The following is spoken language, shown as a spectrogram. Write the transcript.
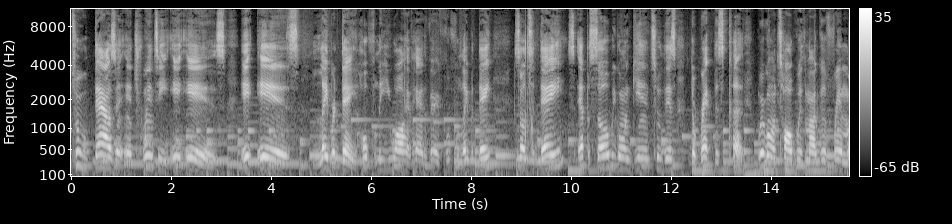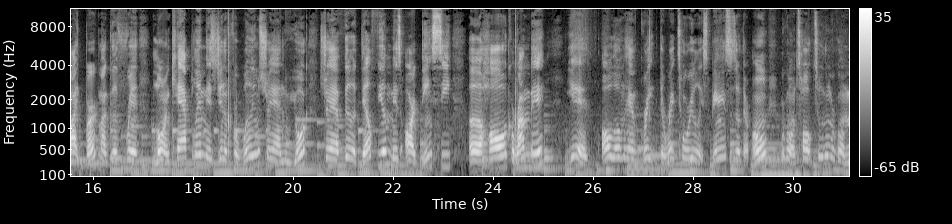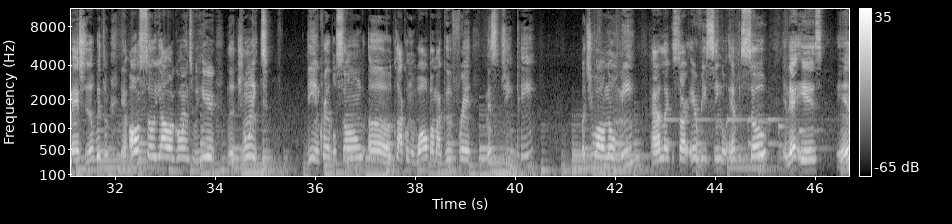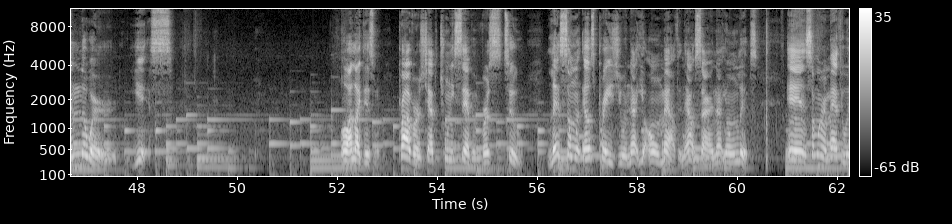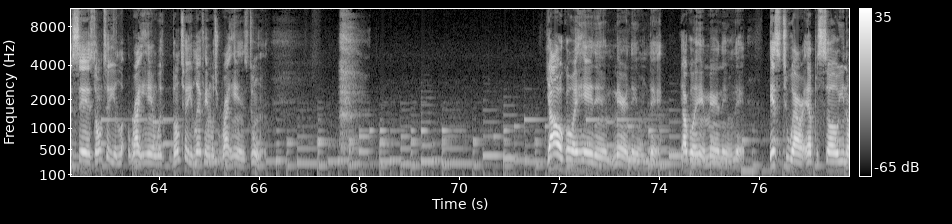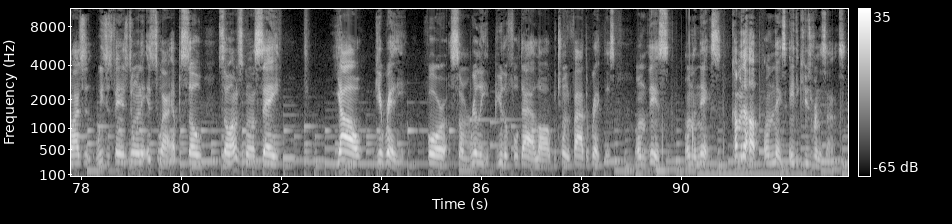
2020. It is. It is Labor Day. Hopefully, you all have had a very fruitful Labor Day. So today's episode, we're going to get into this director's cut. We're going to talk with my good friend Mike Burke, my good friend Lauren Kaplan, Miss Jennifer Williams, straight out of New York, straight out of Philadelphia, Miss Ardincy uh, Hall Karambe. Yeah, all of them have great directorial experiences of their own. We're going to talk to them. We're going to mash it up with them. And also, y'all are going to hear the joint the incredible song uh, Clock on the Wall by my good friend Miss GP. But you all know me, how I like to start every single episode, and that is in the Word. Yes. Oh, I like this one. Proverbs chapter 27, verse 2. Let someone else praise you and not your own mouth, and outside, not your own lips. And somewhere in Matthew it says, "Don't tell your right hand what, don't tell your left hand what your right hand is doing." Y'all go ahead and marinate on that. Y'all go ahead and marinate on that. It's a two-hour episode. You know, I just we just finished doing it. It's a two-hour episode, so I'm just gonna say, y'all get ready for some really beautiful dialogue between five directors on this, on the next, coming up on the next ADQ's Renaissance.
